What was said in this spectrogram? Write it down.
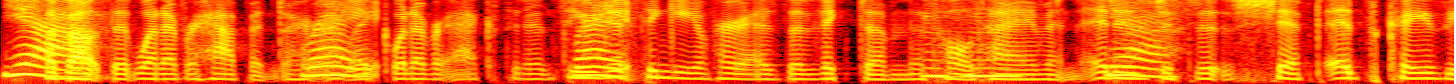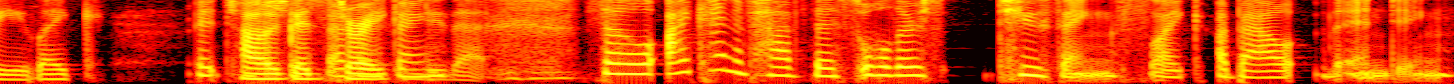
yeah about that whatever happened to her, Right. like whatever accident. So you're just thinking of her as the victim this whole Mhm. time, and it is Yeah. just a shift. It's crazy, like it just how a good story can everything. do that. Mhm. So I kind of have this. Well, there's two things like about the ending.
